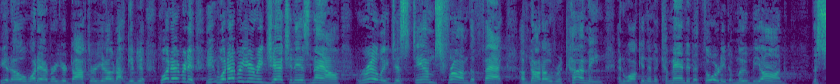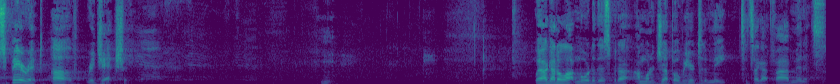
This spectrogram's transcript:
you know, whatever, your doctor, you know, not giving you, whatever it is, whatever your rejection is now, really just stems from the fact of not overcoming and walking in a commanded authority to move beyond the spirit of rejection. Well, I got a lot more to this, but I, I'm going to jump over here to the meat since I got five minutes.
